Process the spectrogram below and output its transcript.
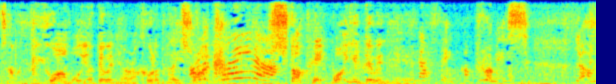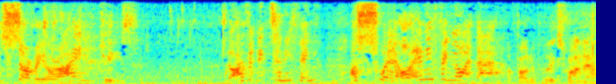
Tell me who you are and what you're doing here. I'll call the police I'm right a now. cleaner. Stop it. What are you doing here? Nothing. I promise. Look, I'm sorry. All right. Jeez. Look, I haven't nicked anything. I swear, or anything like that. I'll phone the police right now.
